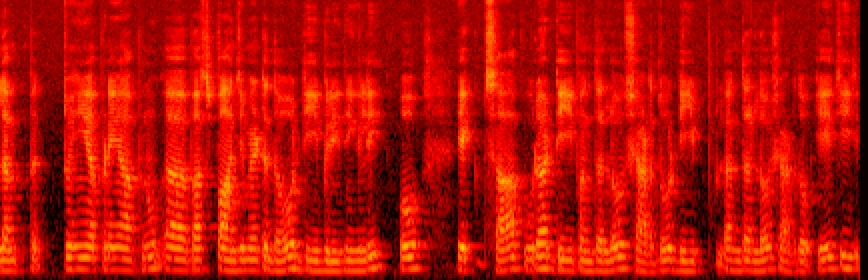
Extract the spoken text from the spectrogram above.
ਲੰਮ- ਤੁਸੀਂ ਆਪਣੇ ਆਪ ਨੂੰ ਬਸ 5 ਮਿੰਟ ਦਿਓ ਡੀਪ ਬਰੀਥਿੰਗ ਲਈ। ਉਹ ਇੱਕ ਸਾਹ ਪੂਰਾ ਡੀਪ ਅੰਦਰ ਲਓ, ਛੱਡ ਦਿਓ ਡੀਪ ਅੰਦਰ ਲਓ, ਛੱਡ ਦਿਓ। ਇਹ ਚੀਜ਼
